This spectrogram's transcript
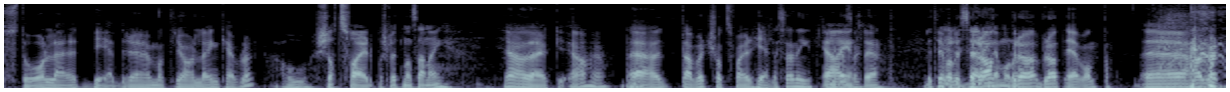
stål er et bedre materiale enn kevlar. Oh, shots fired på slutten av sending. Ja, det er jo ikke Ja, ja. Det, er, det har vært shots fired hele sendingen. Ja, egentlig. Litt rivalisering, bra, det må du. bra, bra at jeg vant, da. Eh, har, det vært,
